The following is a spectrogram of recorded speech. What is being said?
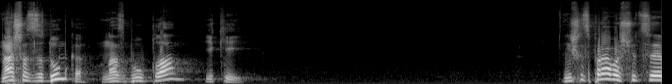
Наша задумка? У нас був план який? Інша справа, що це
